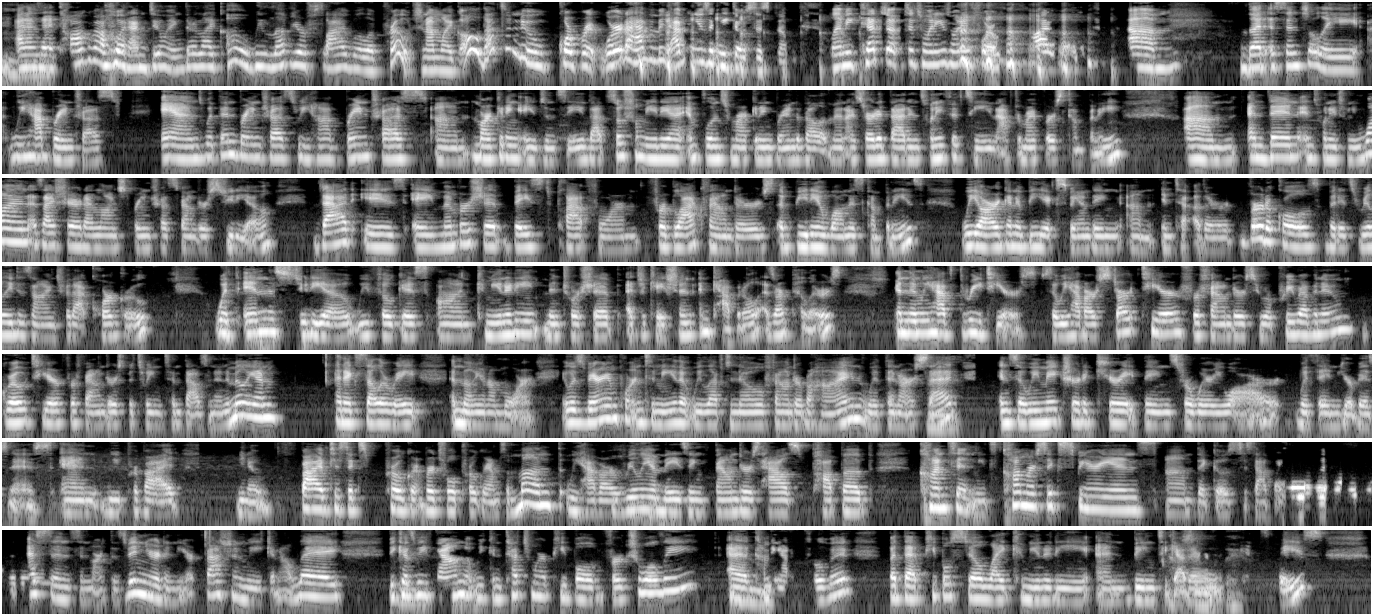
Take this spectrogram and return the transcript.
Mm-hmm. And as mm-hmm. I talk about what I'm doing, they're like, "Oh, we love your flywheel approach." And I'm like, "Oh, that's a new corporate word. I haven't been. I've been using ecosystem. Let me catch up to 2024." um, but essentially, we have Brain Trust. And within Brain Trust, we have Brain Trust um, Marketing Agency, that's social media, influencer marketing, brand development. I started that in 2015 after my first company. Um, and then in 2021, as I shared, I launched Brain Trust Founder Studio. That is a membership based platform for Black founders of beauty and wellness companies. We are going to be expanding um, into other verticals, but it's really designed for that core group. Within the studio, we focus on community, mentorship, education, and capital as our pillars. And then we have three tiers. So we have our start tier for founders who are pre revenue, grow tier for founders between 10,000 and a million, and accelerate a million or more. It was very important to me that we left no founder behind within our set. Mm-hmm. And so we make sure to curate things for where you are within your business. And we provide, you know, five to six program virtual programs a month. We have our really mm-hmm. amazing Founders House pop up content meets commerce experience um, that goes to South by Essence and Martha's Vineyard and New York Fashion Week and LA, because we mm-hmm. found that we can touch more people virtually uh, mm. coming out of COVID, but that people still like community and being together Absolutely. in space.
